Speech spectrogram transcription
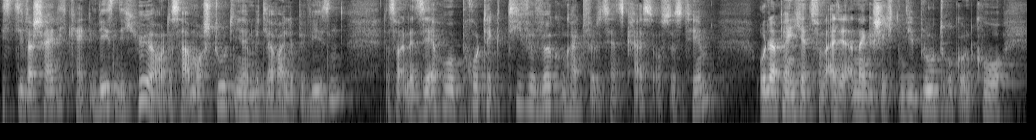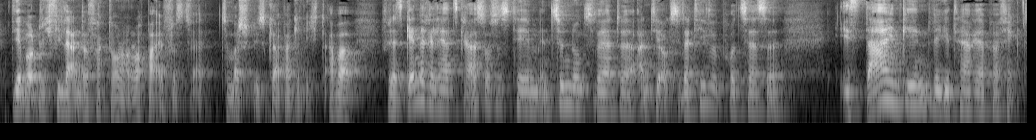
ist die Wahrscheinlichkeit wesentlich höher. Und das haben auch Studien ja mittlerweile bewiesen, dass man eine sehr hohe protektive Wirkung hat für das Herz-Kreislauf-System unabhängig jetzt von all den anderen Geschichten wie Blutdruck und Co., die aber durch viele andere Faktoren auch noch beeinflusst werden, zum Beispiel das Körpergewicht. Aber für das generelle Herz-Kreislauf-System, Entzündungswerte, antioxidative Prozesse, ist dahingehend Vegetarier perfekt.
